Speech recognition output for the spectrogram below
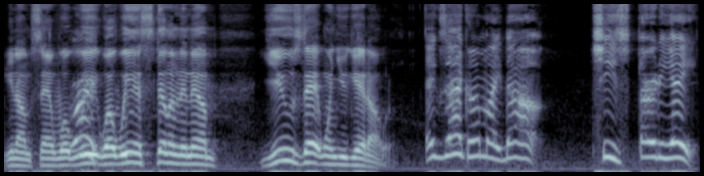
You know what I'm saying? What we what we instilling in them, use that when you get older. Exactly. I'm like, dog, she's 38.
